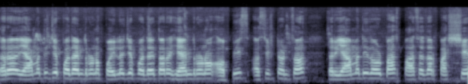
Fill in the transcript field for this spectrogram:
तर यामध्ये जे पद आहे मित्रांनो पहिलं जे पद आहे तर ह्या मित्रांनो ऑफिस असिस्टंटचं तर यामध्ये जवळपास पाच हजार पाचशे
